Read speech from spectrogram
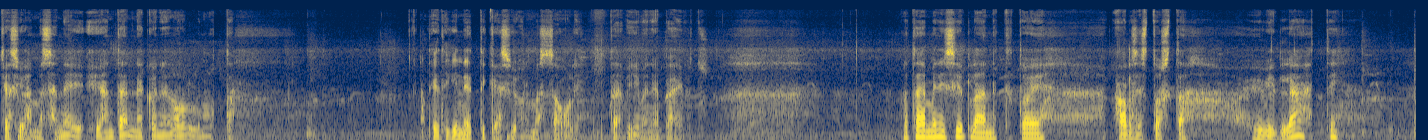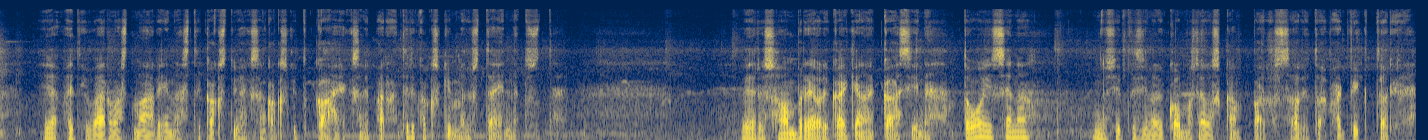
käsiohjelmassa ei ihan tämän näköinen ollut, mutta tietenkin nettikäsiohjelmassa oli tämä viimeinen päivitys. No tämä meni sillä että toi Alsis tosta hyvin lähti ja veti varmasti maaliin asti 29-28 ja paranteli 20 ennätystä. Verus Hombre oli kaiken aikaa siinä toisena. No sitten siinä oli kolmas neloskamppailussa oli toi White Victoria ja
